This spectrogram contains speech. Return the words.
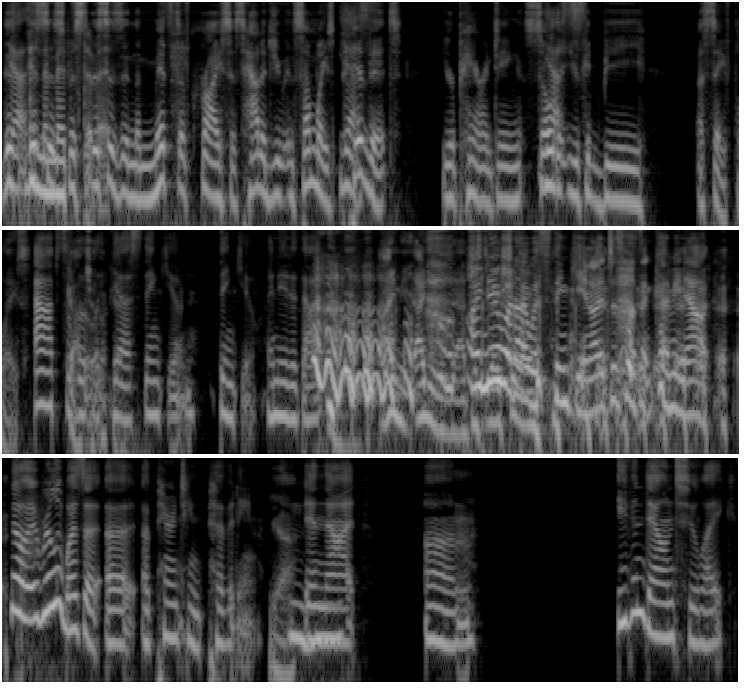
this, Yes. this In the is midst spec- of this it. is in the midst of crisis. How did you, in some ways, Yes. Pivot your parenting so that you could be a safe place? Absolutely. okay. Yes, thank you. Thank you. I needed that. I need I needed that. I knew what sure I was thinking. I just wasn't coming out. No, it really was a, a, a parenting pivoting. yeah. in Mhm. that um even down to like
